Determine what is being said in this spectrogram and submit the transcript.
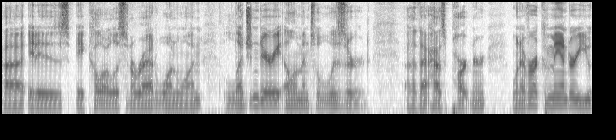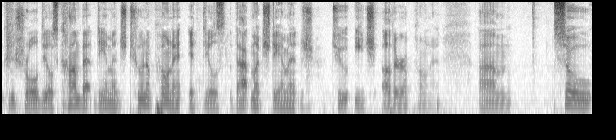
Uh, it is a colorless and a red 1 1 legendary elemental wizard uh, that has partner. Whenever a commander you control deals combat damage to an opponent, it deals that much damage to each other opponent. Um, so,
